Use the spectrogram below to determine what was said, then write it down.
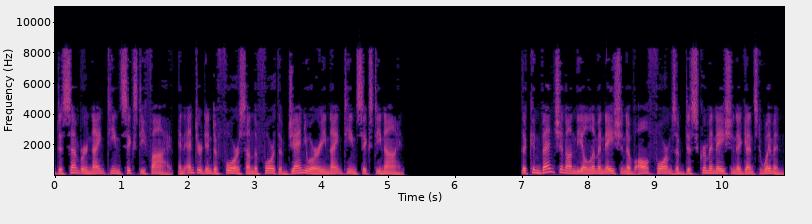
December 1965, and entered into force on 4 January 1969. The Convention on the Elimination of All Forms of Discrimination Against Women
